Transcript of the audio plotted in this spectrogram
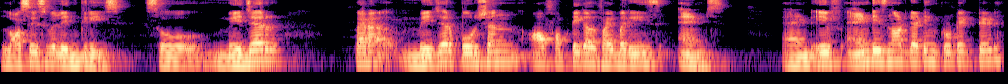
losses will increase. So major para major portion of optical fiber is ends and if end is not getting protected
